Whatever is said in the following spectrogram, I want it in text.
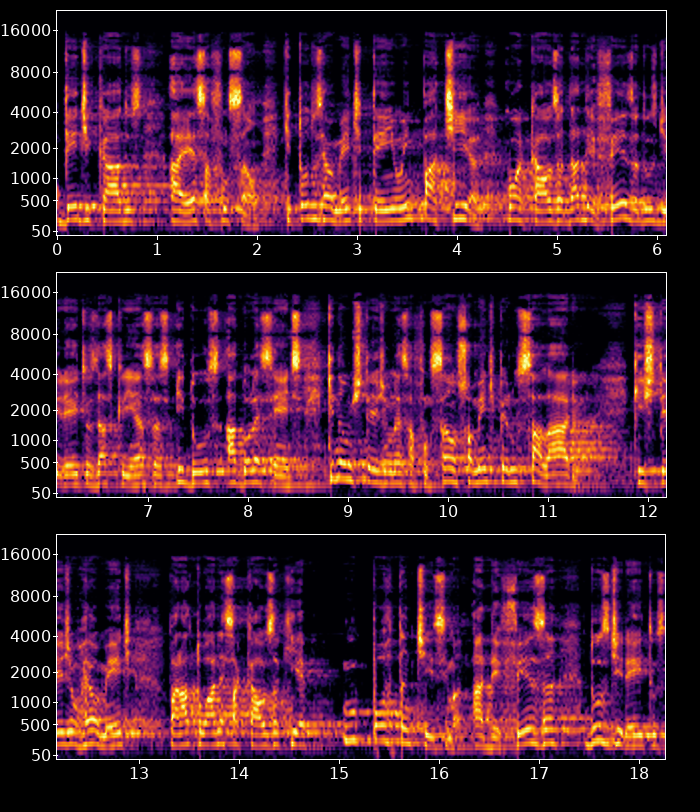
dedicados a essa função, que todos realmente tenham empatia com a causa da defesa dos direitos das crianças e dos adolescentes, que não estejam nessa função somente pelo salário, que estejam realmente para atuar nessa causa que é importantíssima, a defesa dos direitos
